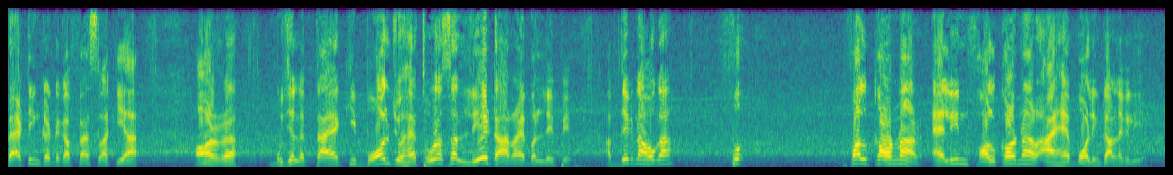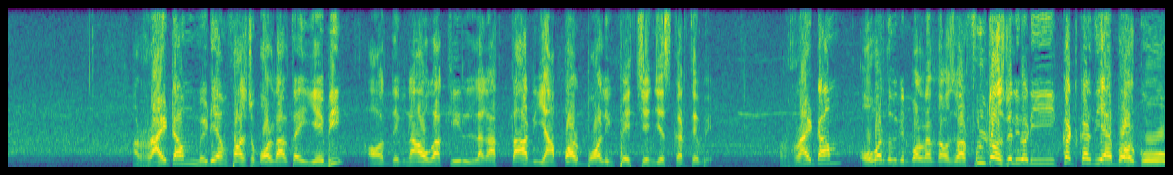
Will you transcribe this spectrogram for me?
बैटिंग करने का फैसला किया और मुझे लगता है कि बॉल जो है थोड़ा सा लेट आ रहा है बल्ले पे। अब देखना होगा फल कॉर्नर एलिन फॉल कॉर्नर आए हैं बॉलिंग डालने के लिए। Right arm medium fast ball डालते हैं, ये भी और देखना होगा कि लगातार यहाँ पर बॉलिंग पे चेंजेस करते हुए। Right arm over the wicket ball है उस बार फुल टॉस डिलीवरी कट कर दिया है बॉल को।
